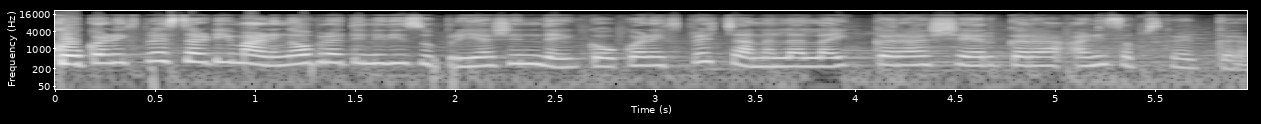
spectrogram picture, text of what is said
कोकण एक्सप्रेससाठी माणगाव प्रतिनिधी सुप्रिया शिंदे. कोकण एक्सप्रेस चॅनलला लाईक करा शेअर करा आणि सबस्क्राईब करा.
